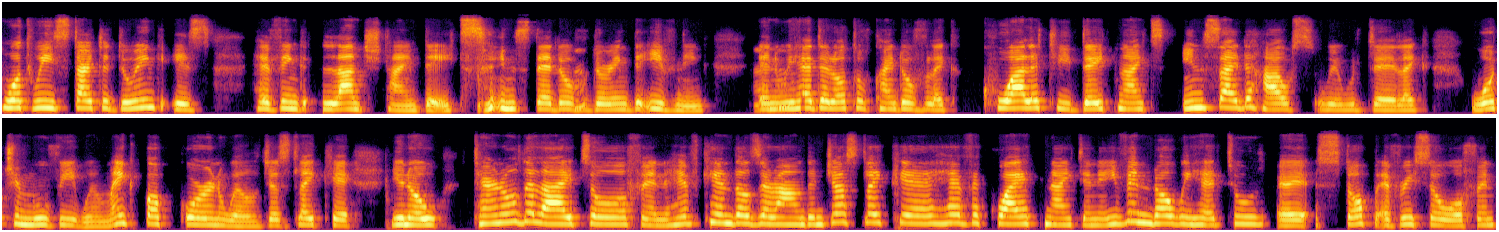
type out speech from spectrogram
what we started doing is having lunchtime dates instead of mm-hmm. during the evening. Mm-hmm. And we mm-hmm. had a lot of kind of like quality date nights inside the house. We would uh, like watch a movie, we'll make popcorn, we'll just like, uh, you know, turn all the lights off and have candles around and just like uh, have a quiet night. And even though we had to uh, stop every so often,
